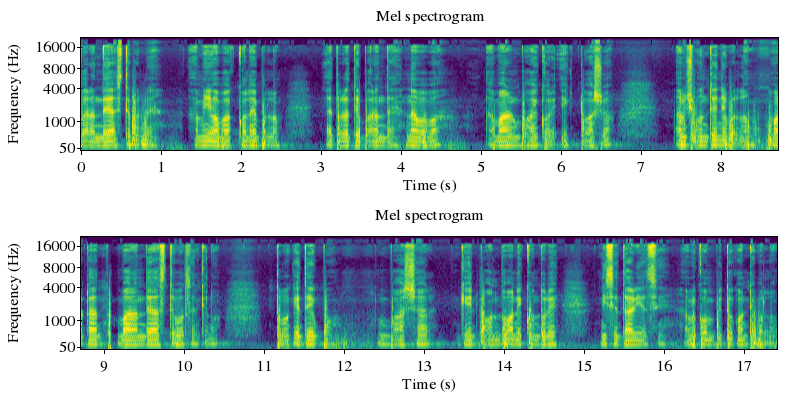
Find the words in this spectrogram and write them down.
বারান্দায় আসতে পারবে? আমি অবাক গলায় বললাম, এত রাতে বারান্দায়? না বাবা, আমার ভয় করে, একটু আসো। আমি শুনতে নিয়ে বললাম, হঠাৎ বারান্দায় আসতে বলছেন কেন? তোমাকে দেখব, বাসার গেট বন্ধ, অনেকক্ষণ ধরে নিচে দাঁড়িয়ে আছি। আমি কম্পিত কণ্ঠে বললাম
